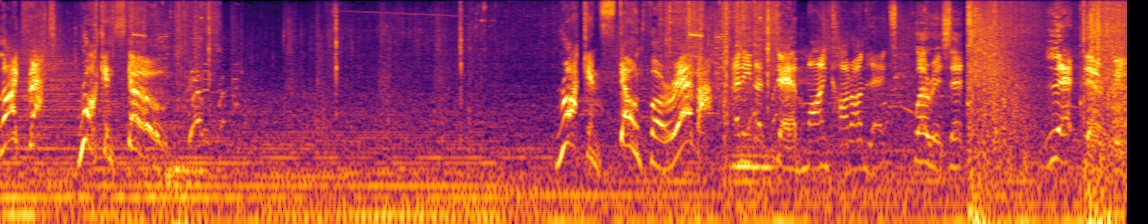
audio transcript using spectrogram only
Like that! Rock and stone! Rock and stone forever! I need a damn minecart on legs. Where is it? Let there be!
